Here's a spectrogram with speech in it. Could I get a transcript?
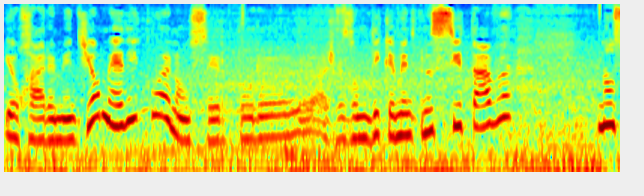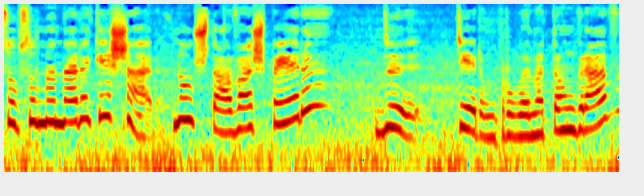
Eu raramente ia ao médico, a não ser por, eh, às vezes, um medicamento que necessitava. Não sou pessoa de mandar a queixar. Não estava à espera de ter um problema tão grave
